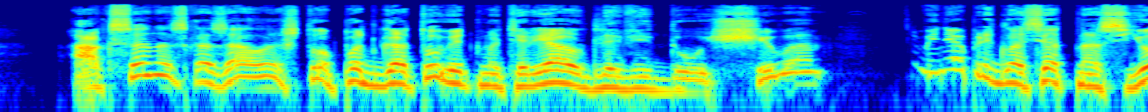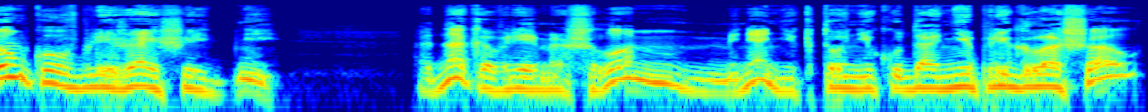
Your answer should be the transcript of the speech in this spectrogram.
— Оксана сказала, что подготовит материал для ведущего, меня пригласят на съемку в ближайшие дни. Однако время шло, меня никто никуда не приглашал,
